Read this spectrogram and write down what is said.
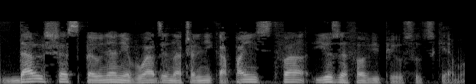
dalsze spełnianie władzy naczelnika państwa Józefowi Piłsudskiemu.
